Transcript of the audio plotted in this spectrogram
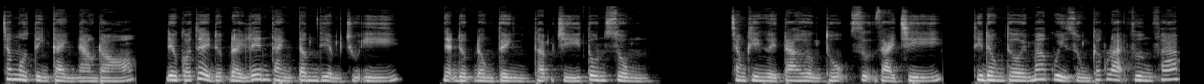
trong một tình cảnh nào đó đều có thể được đẩy lên thành tâm điểm chú ý, nhận được đồng tình, thậm chí tôn sùng. Trong khi người ta hưởng thụ sự giải trí, thì đồng thời ma quỷ dùng các loại phương pháp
